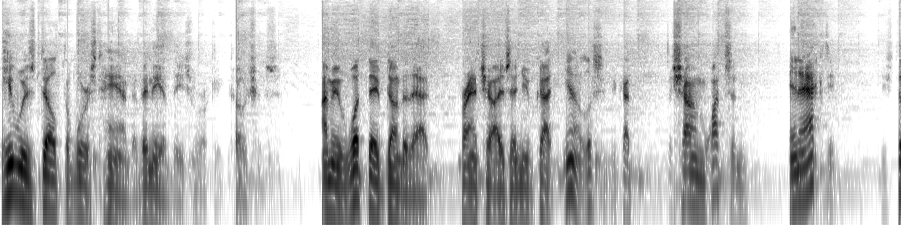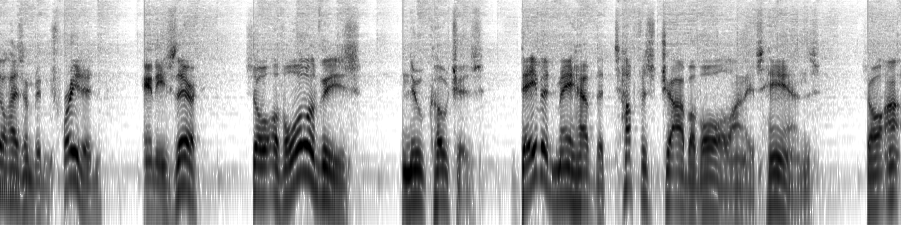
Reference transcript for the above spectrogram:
he was dealt the worst hand of any of these rookie coaches. I mean, what they've done to that franchise, and you've got, you know, listen, you've got Deshaun Watson inactive. He still hasn't been traded, and he's there. So, of all of these new coaches, David may have the toughest job of all on his hands. So, uh,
